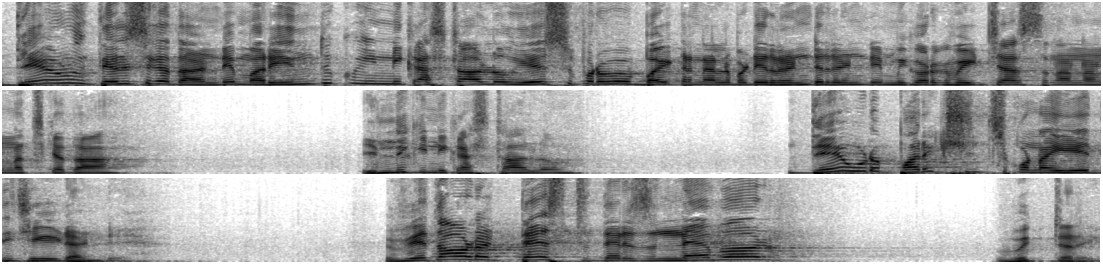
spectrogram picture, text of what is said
దేవుడికి తెలుసు కదా అండి మరి ఎందుకు ఇన్ని కష్టాలు యేసుప్రభు బయట నిలబడి రెండు రెండు మీ కొరకు వెయిట్ చేస్తున్నాను అనొచ్చు కదా? ఎందుకు ఇన్ని కష్టాలు? దేవుడు పరీక్షించకుండా ఏది చేయడండి? Without a test there is never victory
